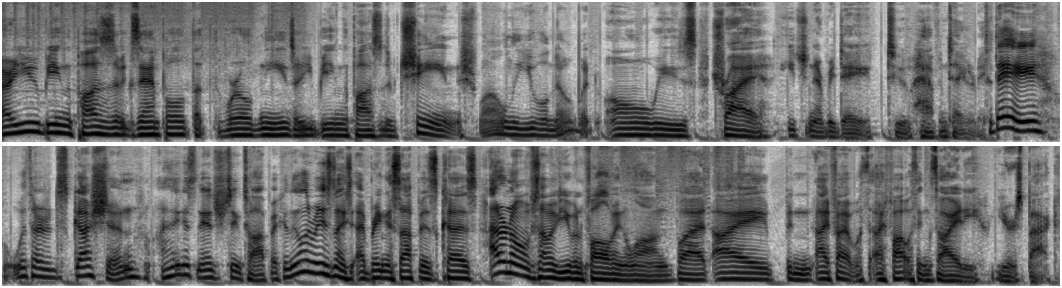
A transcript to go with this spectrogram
Are you being the positive example that the world needs? Are you being the positive change? Well, only you will know, but always try each and every day to have integrity. Today, with our discussion, I think it's an interesting topic. And the only reason I, bring this up is because I don't know if some of you have been following along, but I've been I fought with I fought with anxiety years back,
